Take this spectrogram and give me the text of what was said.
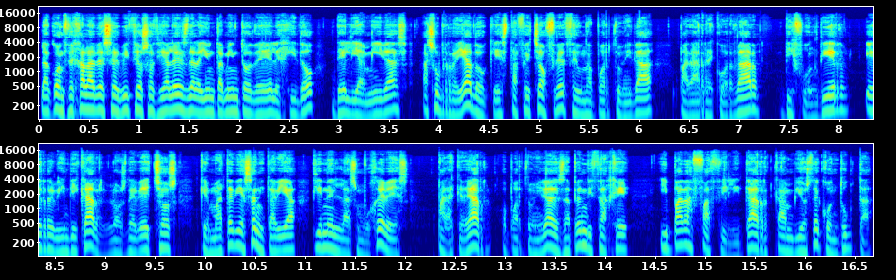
La concejala de Servicios Sociales del Ayuntamiento de Elegido, Delia Miras, ha subrayado que esta fecha ofrece una oportunidad para recordar, difundir y reivindicar los derechos que en materia sanitaria tienen las mujeres, para crear oportunidades de aprendizaje y para facilitar cambios de conducta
